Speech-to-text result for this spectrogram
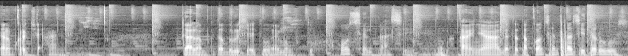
dalam kerjaan. Dalam kita bekerja itu emang butuh konsentrasi. Makanya agar tetap konsentrasi terus.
